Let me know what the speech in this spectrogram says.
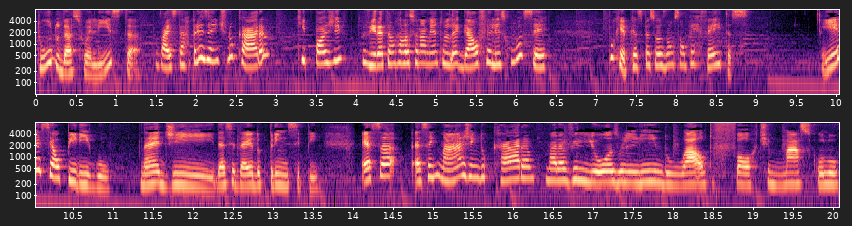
tudo da sua lista vai estar presente no cara que pode vir a ter um relacionamento legal, feliz com você. Por quê? Porque as pessoas não são perfeitas. E esse é o perigo, né, de dessa ideia do príncipe. Essa essa imagem do cara maravilhoso, lindo, alto, forte, másculo,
